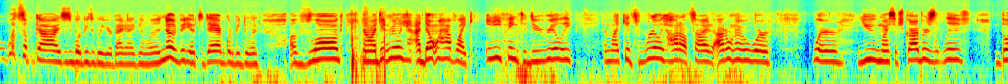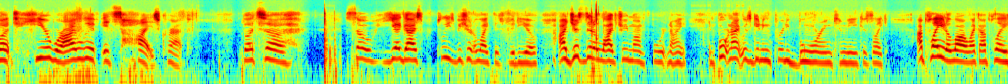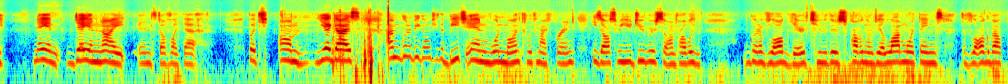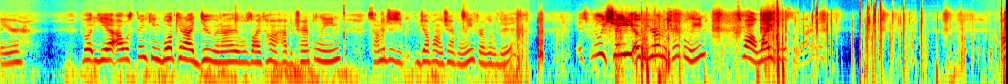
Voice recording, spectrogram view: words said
What's up guys, it's your boy Boy here back again with another video. Today I'm going to be doing a vlog. Now I didn't really, I don't have like anything to do really. And like it's really hot outside. I don't know where, where you, my subscribers live. But here where I live, it's hot as crap. But uh, so yeah guys, please be sure to like this video. I just did a live stream on Fortnite. And Fortnite was getting pretty boring to me because like, I play it a lot. Like I play day and day and night and stuff like that. But um, yeah, guys, I'm gonna be going to the beach in one month with my friend. He's also a YouTuber, so I'm probably gonna vlog there too. There's probably gonna be a lot more things to vlog about there. But yeah, I was thinking, what could I do? And I was like, huh, have a trampoline. So I'm gonna just jump on the trampoline for a little bit. It's really shady over here on the trampoline. That's why I like most about it.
